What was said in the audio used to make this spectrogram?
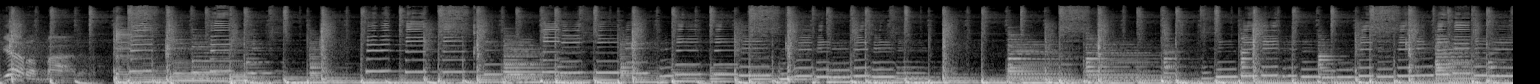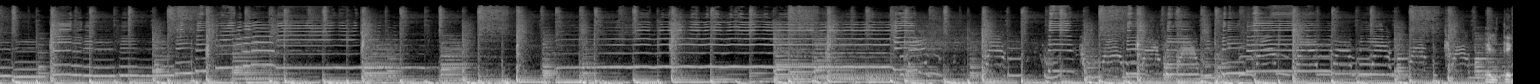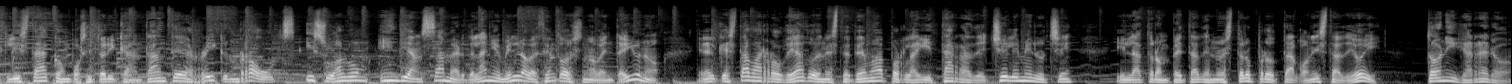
get forget about. Teclista, compositor y cantante Rick Rhodes y su álbum Indian Summer del año 1991, en el que estaba rodeado en este tema por la guitarra de Chile Minucci y la trompeta de nuestro protagonista de hoy, Tony Guerrero.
